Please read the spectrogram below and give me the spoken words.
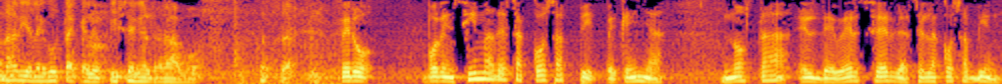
Nadie le gusta que le pisen el rabo. Pero por encima de esas cosas pequeñas no está el deber ser de hacer las cosas bien.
